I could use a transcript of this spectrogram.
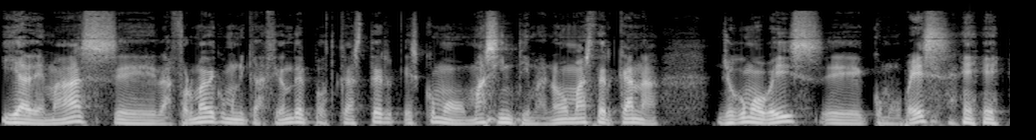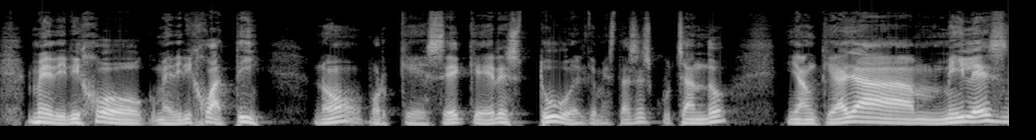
y además eh, la forma de comunicación del podcaster es como más íntima, ¿no? Más cercana. Yo como veis, eh, como ves, me dirijo, me dirijo a ti, ¿no? Porque sé que eres tú el que me estás escuchando y aunque haya miles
